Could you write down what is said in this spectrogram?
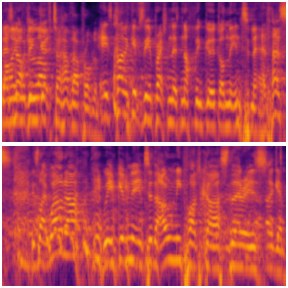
there's I would nothing love good. to have that problem. It kind of gives the impression there's nothing good on the internet. That's it's like, well done, we've given it into the only podcast there is again.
